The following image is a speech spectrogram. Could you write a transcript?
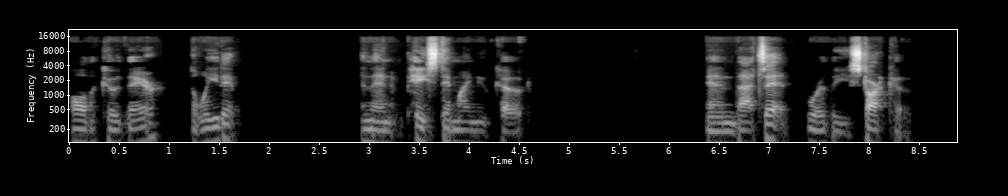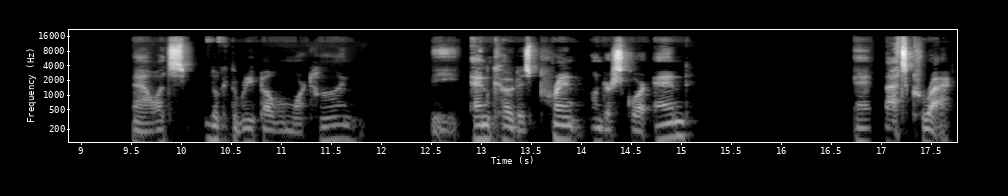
all the code there, delete it, and then paste in my new code. And that's it for the start code. Now let's look at the repo one more time. The end code is print underscore end. And that's correct.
